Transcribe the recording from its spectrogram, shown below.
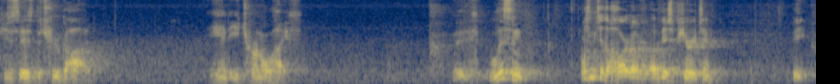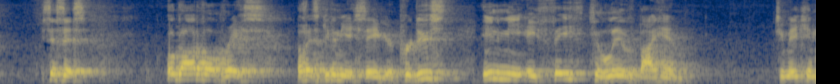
Jesus is the true God and eternal life. Listen, listen to the heart of, of this Puritan. It says this O God of all grace, thou hast given me a Savior. Produce in me a faith to live by him, to make him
